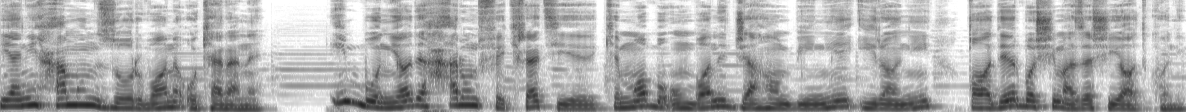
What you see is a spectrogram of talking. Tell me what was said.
یعنی همون زروان اوکرنه این بنیاد هر اون فکرتیه که ما به عنوان جهانبینی ایرانی قادر باشیم ازش یاد کنیم.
